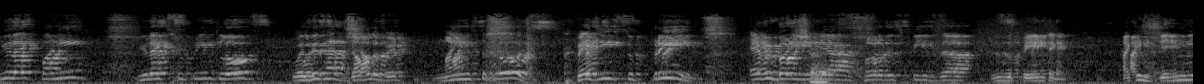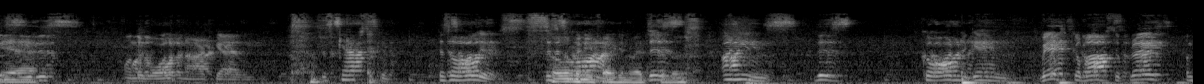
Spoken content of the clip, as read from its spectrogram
You like paneer? You like supreme clothes? Well, this has double of it, minus the clothes. Veggie supreme. Everybody in India has heard of this pizza. This is a painting. I can genuinely Yeah. see this on the wall of an art gallery. There's capsicum. There's olives. There's So many corn, fucking There's vegetables. onions. There's corn again. Veg kebab surprise. I'm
